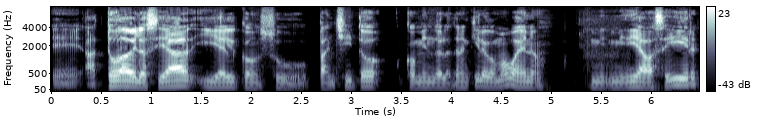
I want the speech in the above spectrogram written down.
eh, a toda velocidad y él con su panchito comiéndolo tranquilo como bueno, mi, día va a seguir.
